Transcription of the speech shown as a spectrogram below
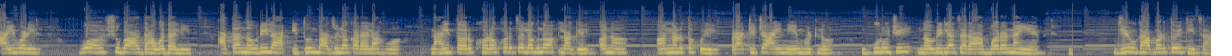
आई वडील व शुभा धावत आली. आता नवरीला इथून बाजूला करायला हवं. नाहीतर खरोखरचं लग्न लागेल अन अनर्थ होईल. प्राचीच्या आईने म्हटलं गुरुजी नवरीला जरा बरं नाही आहे जीव घाबरतोय तिचा.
